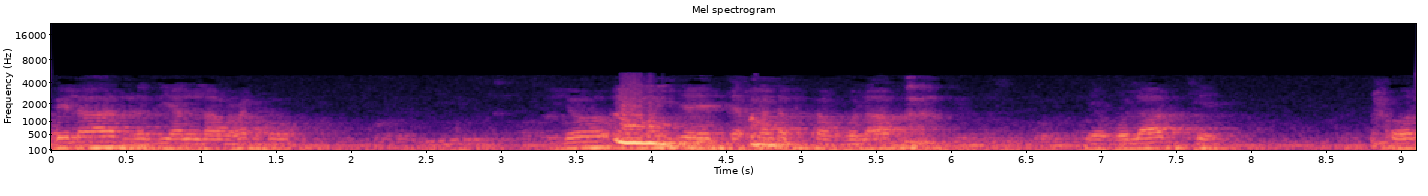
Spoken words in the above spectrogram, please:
بلال رضی اللہ عنہ، جو خلف کا غلام، یہ غلام تھے۔ اور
